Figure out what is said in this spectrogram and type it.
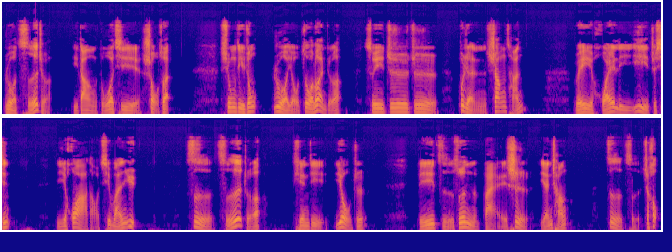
若此者，亦当夺其寿算。兄弟中若有作乱者，虽知之不忍伤残，唯怀礼义之心，以化导其顽欲。似此者，天地佑之，彼子孙百世延长。自此之后，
